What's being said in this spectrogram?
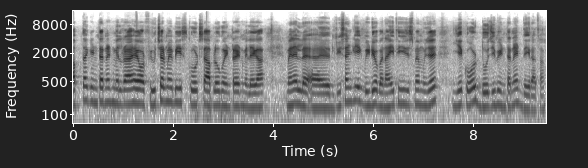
अब तक इंटरनेट मिल रहा है और फ्यूचर में भी इस कोड से आप लोगों को इंटरनेट मिलेगा। मैंने रिसेंटली एक वीडियो बनाई थी जिसमें मुझे ये कोड दो जी इंटरनेट दे रहा था।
